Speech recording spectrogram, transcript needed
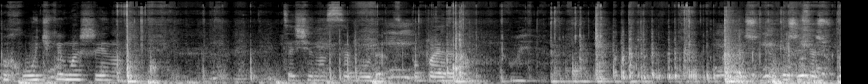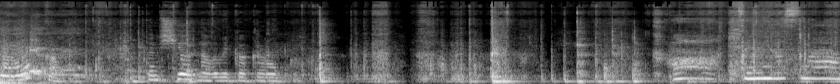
пахучки в машину. Це ще нас все буде попереду. Ой. Це таке це ж в коробках? Там ще одна велика коробка. О, це Мирослав,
